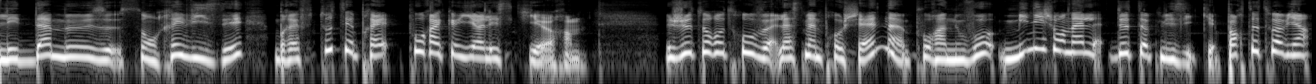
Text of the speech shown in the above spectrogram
Les dameuses sont révisées. Bref, tout est prêt pour accueillir les skieurs. Je te retrouve la semaine prochaine pour un nouveau mini-journal de Top Music. Porte-toi bien.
